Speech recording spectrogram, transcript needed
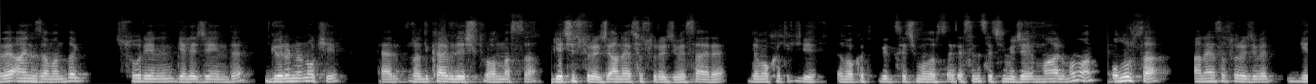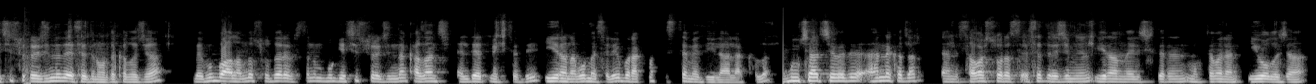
ve aynı zamanda Suriye'nin geleceğinde görünen o ki eğer radikal bir değişiklik olmazsa geçiş süreci, anayasa süreci vesaire demokratik bir demokratik bir seçim olursa Esed'in seçilmeyeceği malum ama olursa anayasa süreci ve geçiş sürecinde de Esed'in orada kalacağı ve bu bağlamda Suudi Arabistan'ın bu geçiş sürecinden kazanç elde etmek istediği, İran'a bu meseleyi bırakmak istemediği ile alakalı. Bu çerçevede her ne kadar yani savaş sonrası Esed rejiminin İran'la ilişkilerinin muhtemelen iyi olacağı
